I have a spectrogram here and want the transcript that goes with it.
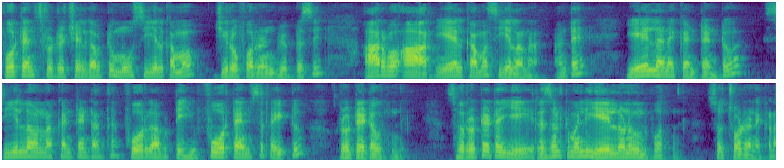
ఫోర్ టైమ్స్ రొటేట్ చేయాలి కాబట్టి move CL comma zero four అని చెప్పేసి ఆర్ఓఆర్ ఏఎల్ కమ సిఎల్ అన్న. అంటే ఏఎల్ అనే కంటెంట్ సిఎల్లో ఉన్న కంటెంట్ అంతా ఫోర్ కాబట్టి ఫోర్ టైమ్స్ రైట్ రొటేట్ అవుతుంది. సో రొటేట్ అయ్యి రిజల్ట్ మళ్ళీ ఏఎల్లోనే ఉండిపోతుంది. సో చూడండి ఇక్కడ.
